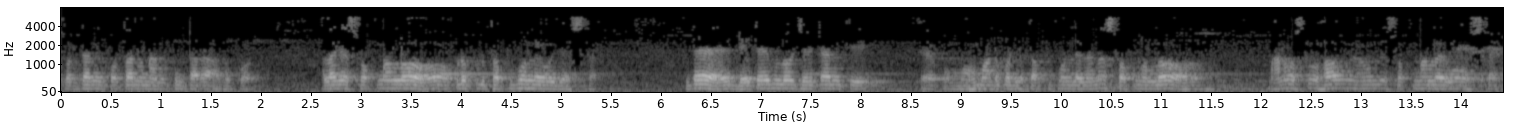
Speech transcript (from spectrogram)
స్వర్గానికి పోతానని అనుకుంటారా అనుకోరు అలాగే స్వప్నంలో అప్పుడప్పుడు తప్పు పనులు ఏవో చేస్తారు. అంటే డే టైంలో చేయటానికి మొహమాట పడిన తప్పు పనులు ఏదైనా స్వప్నంలో మానవ స్వభావం ఏముంది? స్వప్నంలో ఏమో వస్తాయి.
